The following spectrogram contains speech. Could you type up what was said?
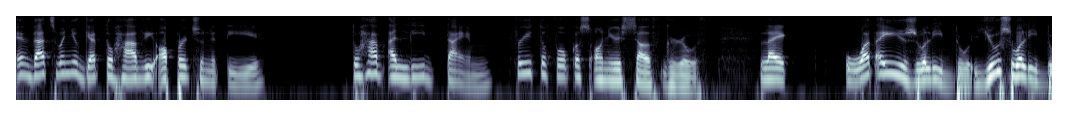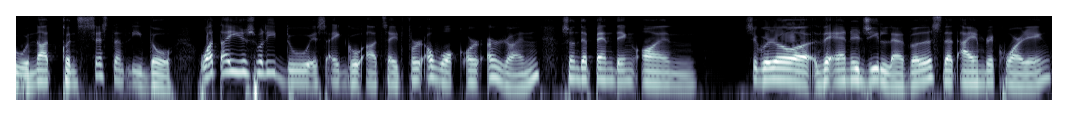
And that's when you get to have the opportunity to have a lead time for you to focus on your self-growth. Like, what I usually do, usually do, not consistently though, what I usually do is I go outside for a walk or a run. So, depending on siguro the energy levels that I am requiring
